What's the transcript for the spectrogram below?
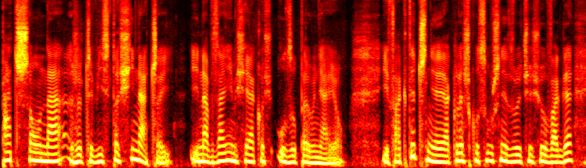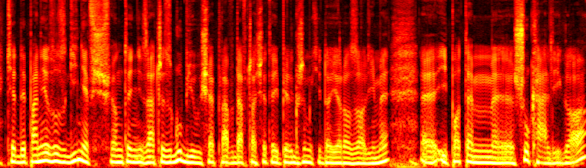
patrzą na rzeczywistość inaczej i nawzajem się jakoś uzupełniają. I faktycznie, jak Leszku słusznie zwróciłeś uwagę, kiedy Pan Jezus ginie w świątyni, znaczy zgubił się, prawda, w czasie tej pielgrzymki do Jerozolimy e, i potem e, szukali go,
